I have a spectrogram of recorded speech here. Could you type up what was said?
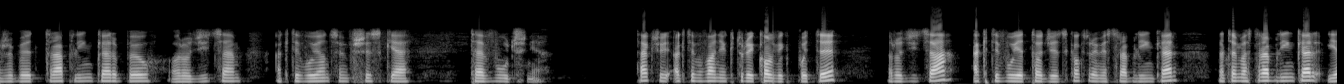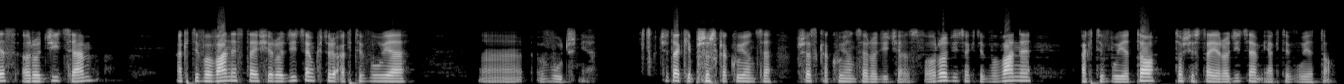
żeby traplinker był rodzicem aktywującym wszystkie te włócznie. Tak, czyli aktywowanie którejkolwiek płyty rodzica aktywuje to dziecko, którym jest traplinker, natomiast traplinker jest rodzicem, aktywowany staje się rodzicem, który aktywuje e, włócznie. Czy takie przeskakujące, przeskakujące rodzicielstwo. Rodzic aktywowany aktywuje to, to się staje rodzicem i aktywuje to.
